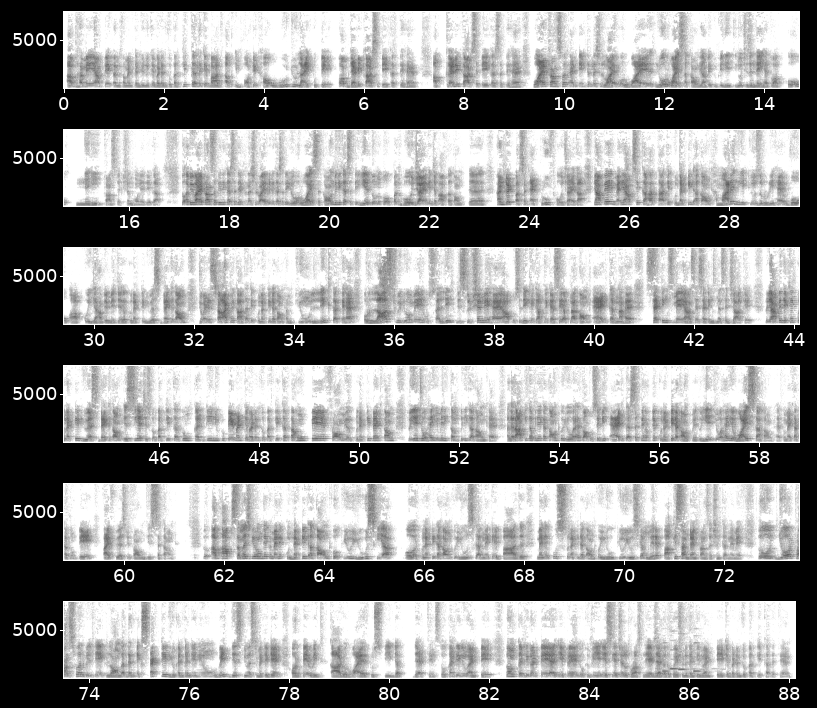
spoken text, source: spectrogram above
अब हमें यहाँ पे कंफर्म एंड कंटिन्यू के बटन के ऊपर क्लिक करने के बाद अब important how would you like to pay तो आप डेबिट कार्ड से पे करते हैं, आप क्रेडिट कार्ड से पे कर सकते हैं wire transfer and international wire और वायर योर वाइस अकाउंट यहाँ पे क्योंकि ये तीनों चीज़ें नहीं है तो आपको नहीं ट्रांसजेक्शन होने देगा। तो अभी वायर ट्रांसफ़र भी नहीं कर सकते इंटरनेशनल वायर भी नहीं कर सकते योर वाइस अकाउंट भी नहीं कर सकते, ये दोनों तो ओपन हो जाएँगे जब आपका अकाउंट हंड्रेड परसेंट अप्रूव हो जाएगा। यहाँ पे मैंने आपसे कहा था कि कनेक्टेड अकाउंट हमारे लिए क्यों ज़रूरी है, वो आपको यहाँ पे मिल जाएगा कनेक्टेड यूएस बैंक अकाउंट जो मैंने स्टार्ट में कहा था कि कनेक्टेड अकाउंट हम क्यों लिंक करते हैं, और लास्ट वीडियो में उसका लिंक डिस्क्रिप्शन में है, आप उसे देखें कि आपने कैसे अपना अकाउंट ऐड करना है सेटिंग्स में, यहाँ से सेटिंग्स में से जाके। तो यहाँ पे देखें connected US bank account ACH इसके ऊपर क्लिक करता हूँ कंटिन्यू टू पेमेंट के बटन के ऊपर क्लिक करता हूँ pay from your connected bank account तो ये जो है, ये मेरी कंपनी का अकाउंट है। अगर आपकी कंपनी का अकाउंट कोई और है तो आप उसे भी ऐड कर सकते हैं अपने कनेक्टेड अकाउंट में। तो ये जो है, ये वॉइस का अकाउंट है। तो मैं क्या करता हूँ pay five USD from this account तो अब आप समझ गए होंगे कि मैंने कनेक्टेड अकाउंट को क्यों यूज़ किया और कनेक्टेड अकाउंट को यूज़ करने के बाद मैंने उस कनेक्टेड अकाउंट को यू, क्यों यूज़ किया मेरे पाकिस्तान बैंक ट्रांजैक्शन करने में। तो your transfer will take longer than expected you can continue with this new estimated date और पे विद कार्ड और wire to speed up that things तो कंटिन्यू एंड पे तो हम कंटिन्यू एंड पे अप्रैल क्योंकि एसीएचएल थोड़ा सा लेट जाएगा तो कोई कंटिन्यू एंड पे के बटन के ऊपर क्लिक कर देते हैं।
